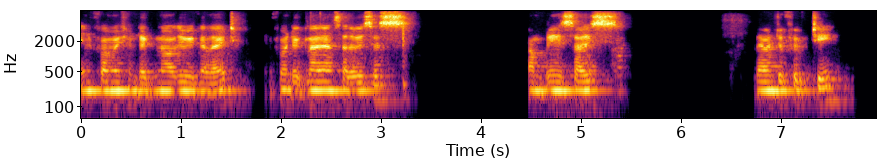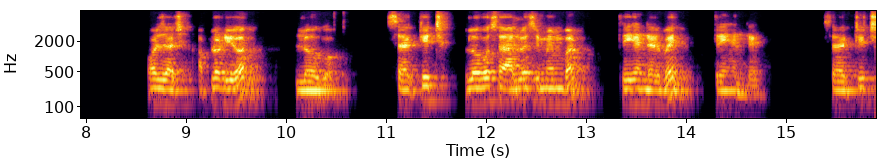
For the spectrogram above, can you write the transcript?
information technology we can write information technology and services. Company size 11 to 50 what is that? Upload your logo. Select it. Logos I always remember 300 by 300 select it.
